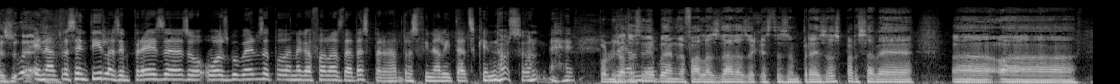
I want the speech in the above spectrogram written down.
és, eh, en altre sentit, les empreses o, o els governs et poden agafar les dades per a altres finalitats que no són... Eh, Però nosaltres també podem agafar les dades d'aquestes empreses per saber eh, eh,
